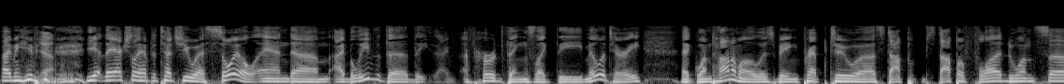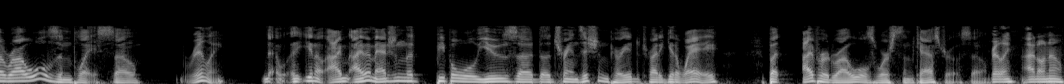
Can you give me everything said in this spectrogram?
I mean, Yeah. yeah, they actually have to touch U.S. soil, and um, I believe that the the I've, I've heard things like the military at Guantanamo is being prepped to uh, stop stop a flood once uh, Raul's in place. So really. no, you know, I, I imagine that people will use uh, the transition period to try to get away. But I've heard Raul's worse than Castro, so Really? I don't know.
